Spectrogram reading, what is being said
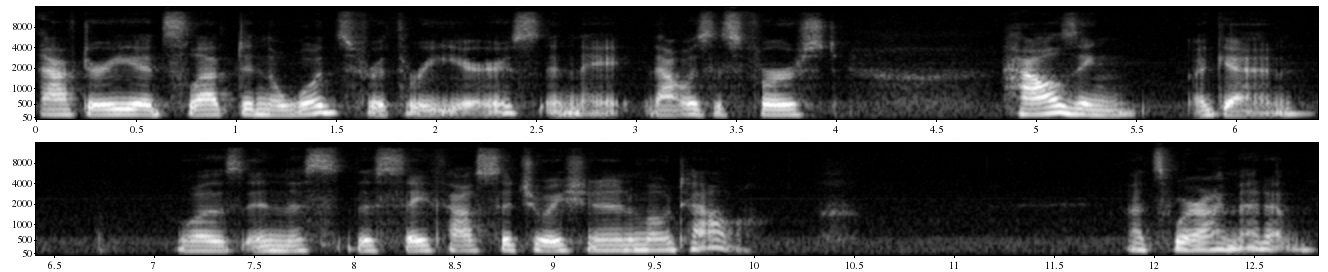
after he had slept in the woods for three years and they that was his first housing again was in this this safe house situation in a motel. That's where I met him.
